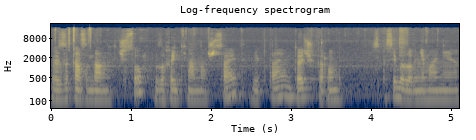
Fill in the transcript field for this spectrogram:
Для заказа данных часов заходите на наш сайт viptime.ru. Спасибо за внимание.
